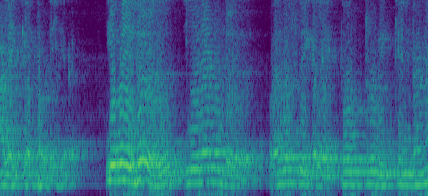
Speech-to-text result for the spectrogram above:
அழைக்கப்படுகிறது. இவைகள் இரண்டு வரிசைகளை தோற்றுவிக்கின்றன.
